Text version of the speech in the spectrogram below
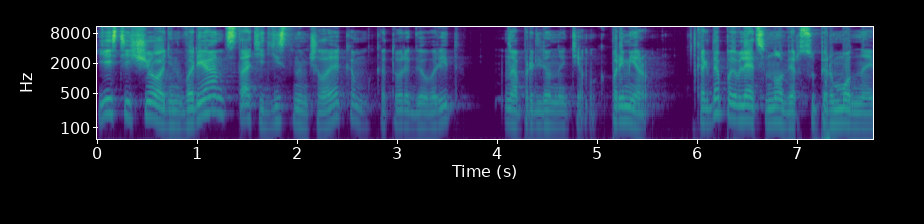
Есть еще один вариант стать единственным человеком, который говорит на определенную тему. К примеру, когда появляется новая супермодная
